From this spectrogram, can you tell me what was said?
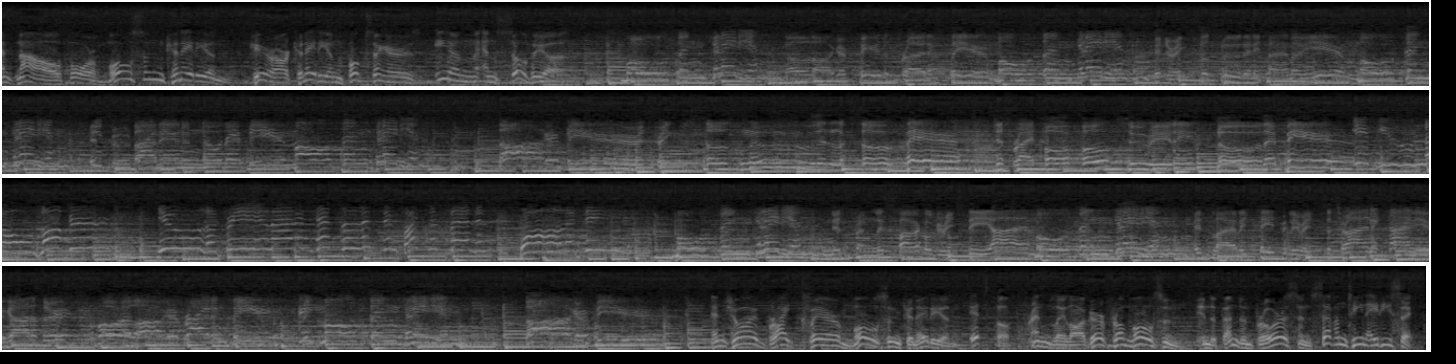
And now for Molson Canadian. Here are Canadian folk singers Ian and Sylvia. Molson Canadian, a lager beer that's bright and clear. Molson Canadian, it drinks so smooth any time of year. Molson Canadian, it's brewed by men who know their beer. Molson Canadian, lager beer, it drinks so smooth, it looks so clear. Just right for folks Canadian, its lively really rates to try. Next time you got a thirst for a lager bright and clear, drink Molson Canadian lager beer. Enjoy bright, clear Molson Canadian. It's the friendly lager from Molson, independent brewer since 1786.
